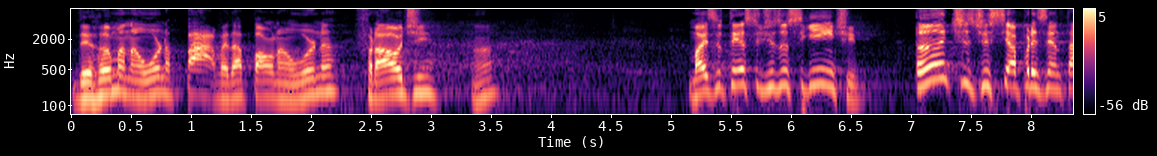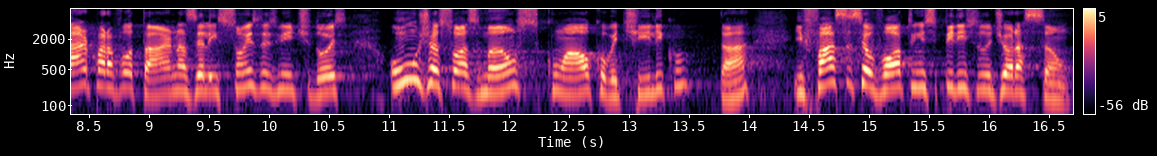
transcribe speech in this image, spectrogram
derrama na urna, pá, vai dar pau na urna, fraude. Né? Mas o texto diz o seguinte: antes de se apresentar para votar nas eleições 2022, unja suas mãos com álcool etílico, tá? E faça seu voto em espírito de oração.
